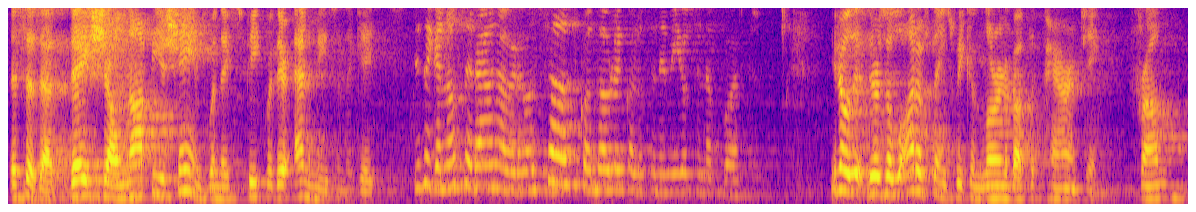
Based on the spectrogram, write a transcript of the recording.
It says that they shall not be ashamed when they speak with their enemies in the gates. Dice que no serán avergonzados cuando hablen con los enemigos en la puerta. You know, there's a lot of things we can learn about the parenting from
